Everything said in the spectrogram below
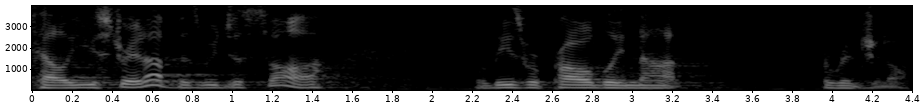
tell you straight up, as we just saw, well, these were probably not original.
